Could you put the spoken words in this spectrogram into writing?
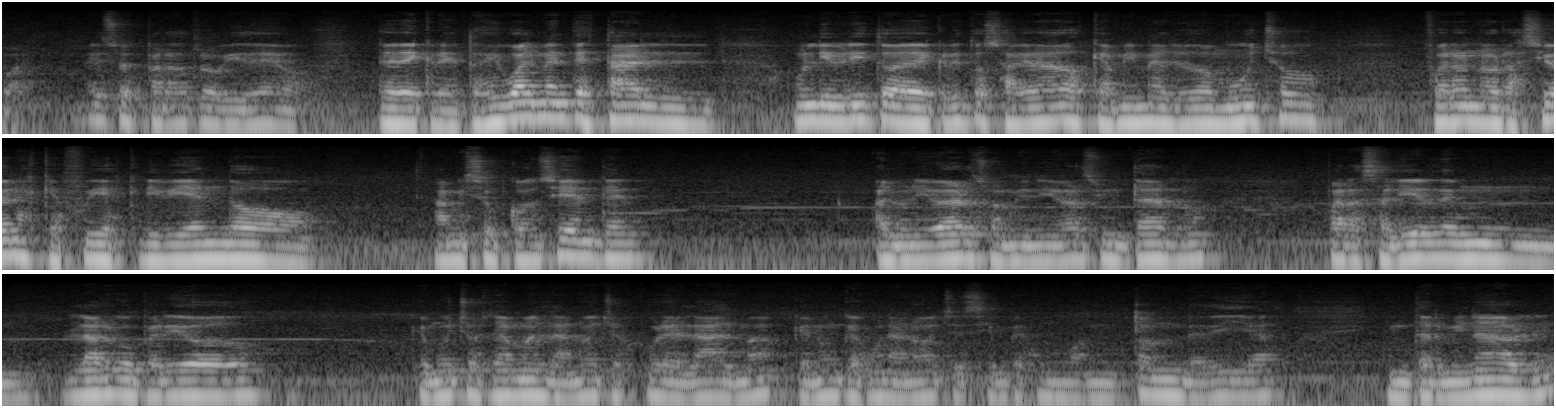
Bueno, eso es para otro video de decretos. Igualmente está un librito de decretos sagrados que a mí me ayudó mucho. Fueron oraciones que fui escribiendo a mi subconsciente al universo, a mi universo interno, para salir de un largo periodo que muchos llaman la noche oscura del alma, que nunca es una noche, siempre es un montón de días, interminable.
